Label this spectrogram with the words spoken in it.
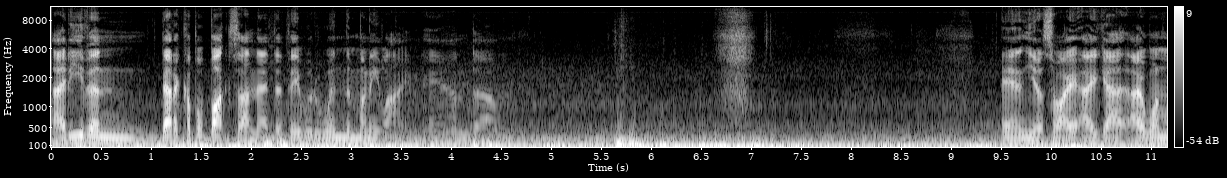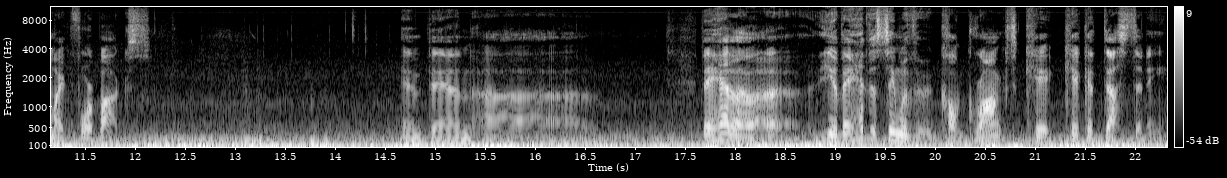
I'd even bet a couple bucks on that that they would win the money line and. Um, and you know, so I, I got I won like four bucks, and then uh, they had a, a you know, they had this thing with called Gronk's Kick, Kick of Destiny,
